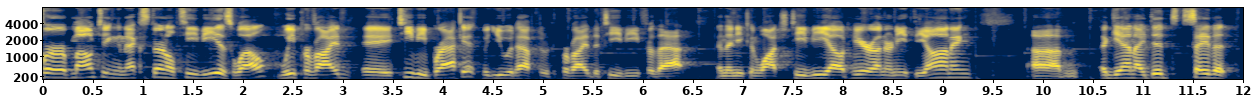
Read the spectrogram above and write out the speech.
for mounting an external TV as well. We provide a TV bracket, but you would have to provide the TV for that. And then you can watch TV out here underneath the awning. Um, again, I did say that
